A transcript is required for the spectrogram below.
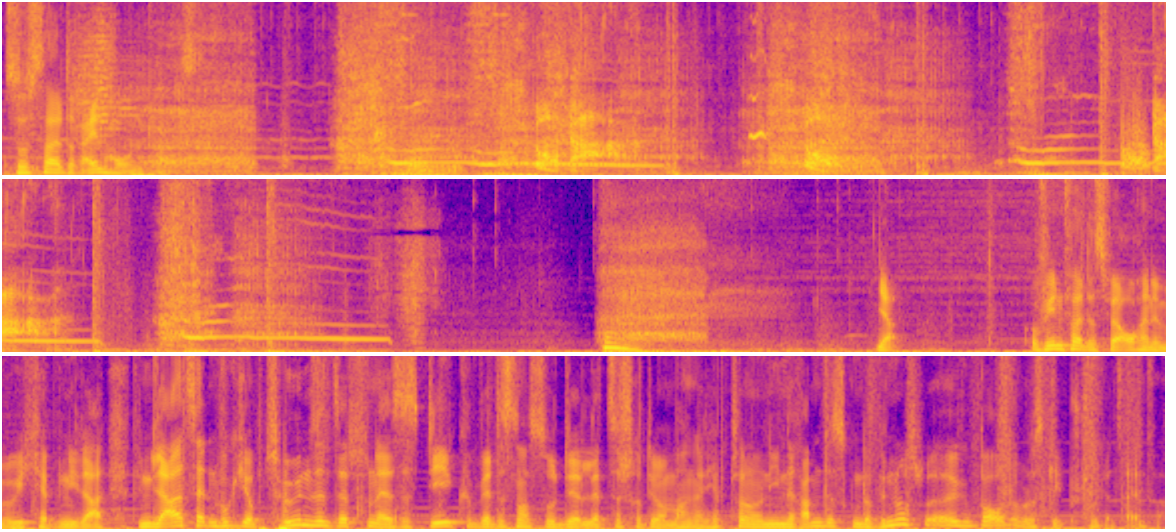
So dass du halt reinhauen kannst. Ja. Auf jeden Fall, das wäre auch eine Möglichkeit, wenn die, La wenn die Ladezeiten wirklich obszön sind, selbst von der SSD, wäre das noch so der letzte Schritt, den man machen kann. Ich habe zwar noch nie eine RAM-Disk unter Windows äh, gebaut, aber das geht bestimmt ganz einfach.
